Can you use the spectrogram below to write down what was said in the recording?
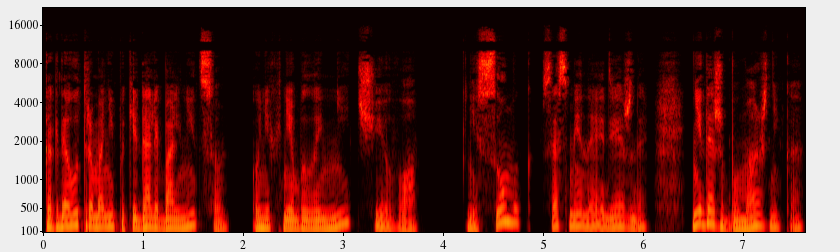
Когда утром они покидали больницу, у них не было ничего. Ни сумок со сменой одежды, ни даже бумажника,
